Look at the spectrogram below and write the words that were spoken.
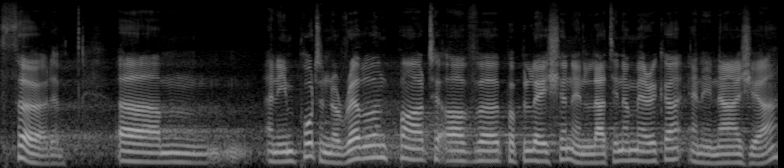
Third, um, an important or relevant part of uh, population in Latin America and in Asia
